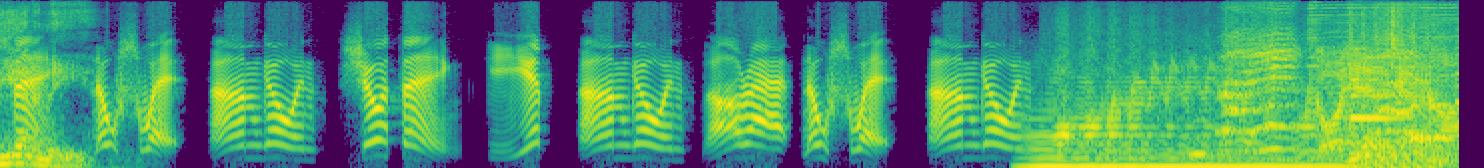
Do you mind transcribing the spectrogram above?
The thing. enemy. No sweat. I'm going. Sure thing. Yep, I'm going. All right, no sweat. I'm going. Go ahead, TACOM.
